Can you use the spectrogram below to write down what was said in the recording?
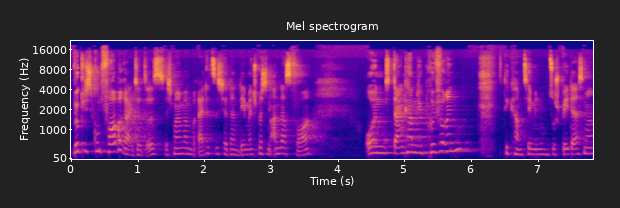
wirklich gut vorbereitet ist. Ich meine, man bereitet sich ja dann dementsprechend anders vor. Und dann kam die Prüferin, die kam zehn Minuten zu spät erstmal.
